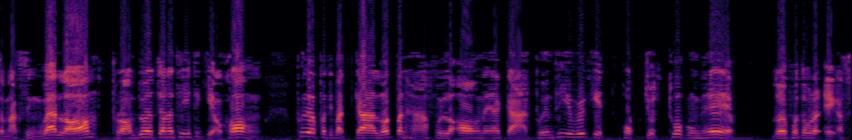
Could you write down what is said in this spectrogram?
สำนักสิ่งแวดล้อม พร้อมด้วยเจ้าหน้าที่ที่เกี่ยวข้อง เพื่อปฏิบัติการลดปัญหาฝุ่นละอองในอากาศพื้นที่วิกฤต 6 จุดทั่วกรุงเทพ โดยพลตำรวจเอกอัศ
